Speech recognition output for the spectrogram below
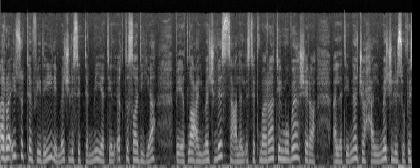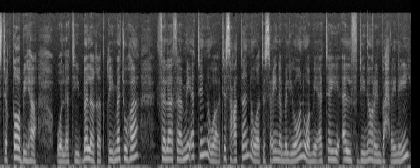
الرئيس التنفيذي لمجلس التنمية الاقتصادية بإطلاع المجلس على الاستثمارات المباشرة التي نجح المجلس في استقطابها والتي بلغت قيمتها 399 مليون و200 ألف دينار بحريني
